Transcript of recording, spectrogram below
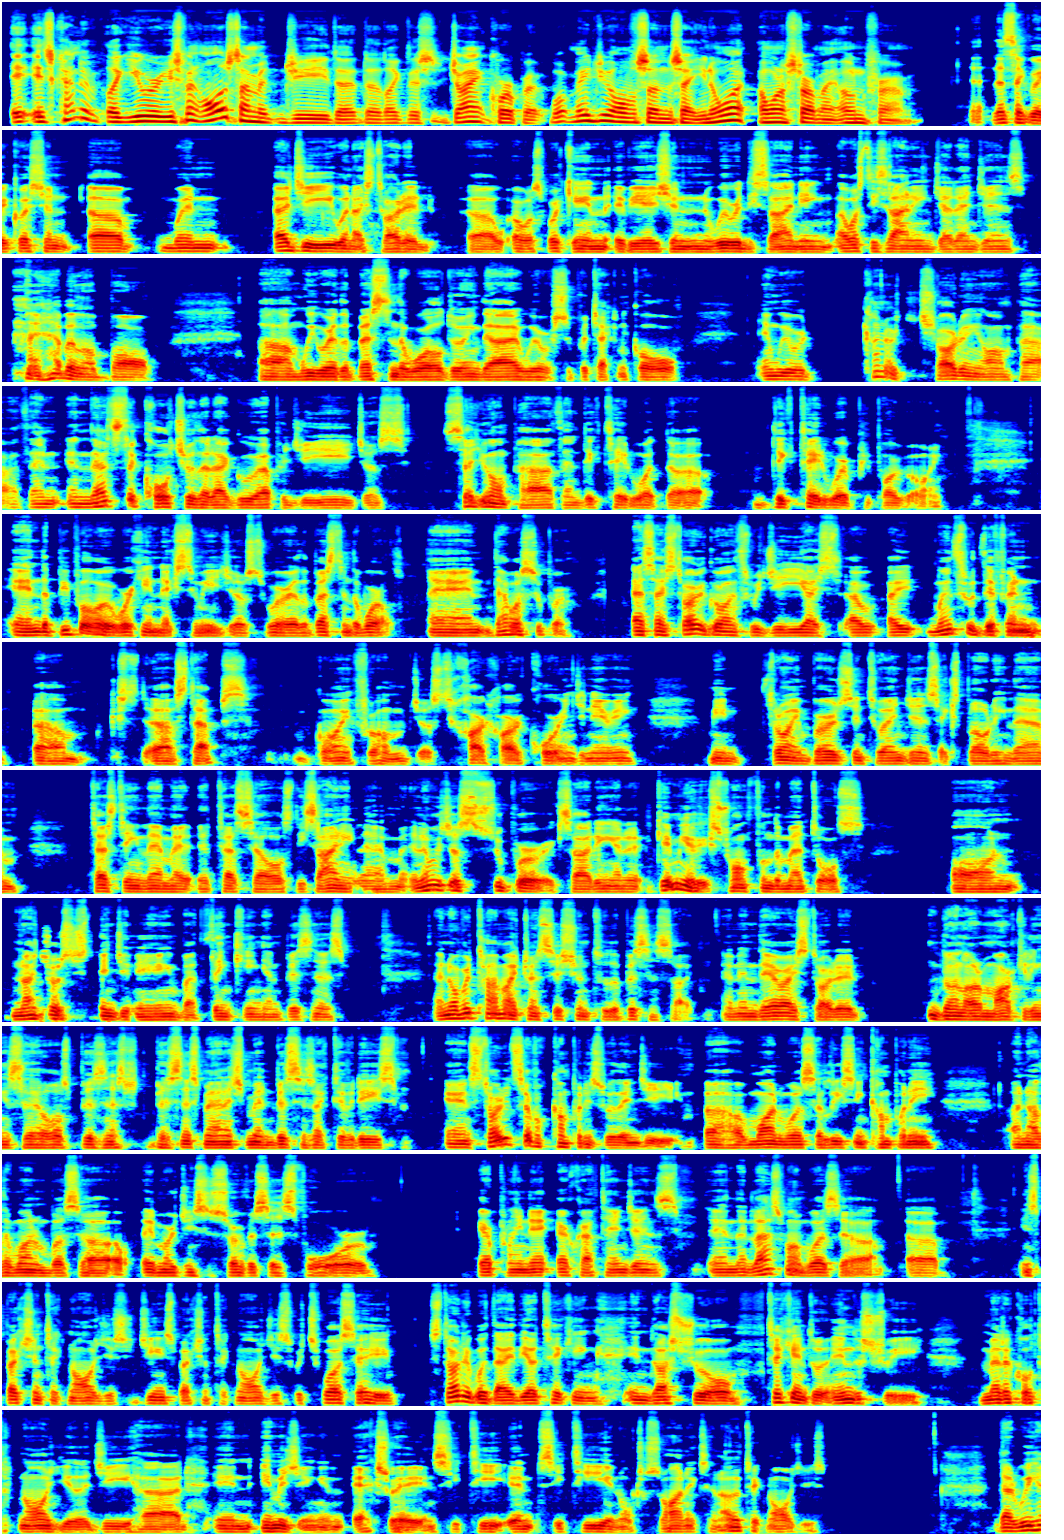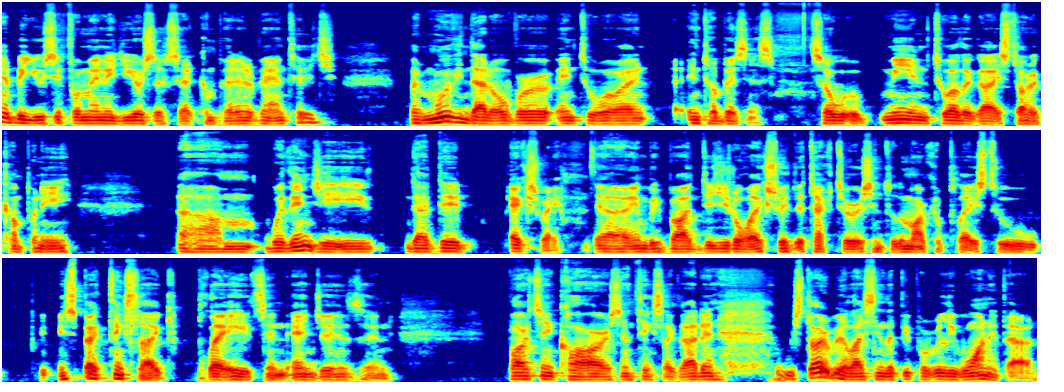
it, it's kind of like you were you spent all this time at G, the, the like this giant corporate. What made you all of a sudden say, you know what, I want to start my own firm? That's a great question. Uh, when at GE, when I started, uh, I was working in aviation. We were designing. I was designing jet engines and having a ball. Um, we were the best in the world doing that. We were super technical, and we were kind of charting our own path. And and that's the culture that I grew up at GE. Just set your own path and dictate what the dictate where people are going. And the people who were working next to me just were the best in the world, and that was super. As I started going through GE, I went through different um, uh, steps, going from just hard, hardcore engineering. I mean, throwing birds into engines, exploding them, testing them at, at test cells, designing them, and it was just super exciting. And it gave me a strong fundamentals on not just engineering but thinking and business. And over time, I transitioned to the business side, and in there, I started doing a lot of marketing, sales, business, business management, business activities, and started several companies within GE. Uh, one was a leasing company. Another one was uh, emergency services for airplane aircraft engines, and the last one was uh, uh, inspection technologies, G inspection technologies, which was a started with the idea of taking industrial, taking into industry medical technology that GE had in imaging and X-ray and CT and CT and ultrasonics and other technologies that we had been using for many years as a competitive advantage, but moving that over into a, into a business. So me and two other guys started a company um, within GE that did X-ray, uh, and we brought digital X-ray detectors into the marketplace to inspect things like blades and engines and parts in cars and things like that. And we started realizing that people really wanted that,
